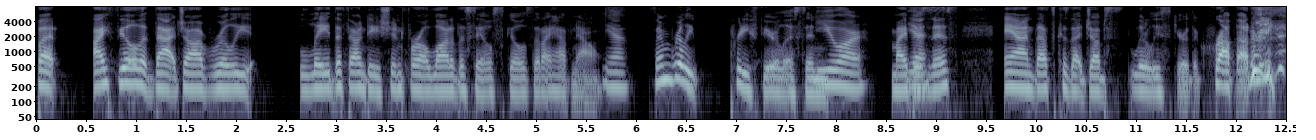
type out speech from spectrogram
But I feel that that job really laid the foundation for a lot of the sales skills that I have now. Yeah. So I'm really pretty fearless in You are. my yes. business. And that's because that job literally scared the crap out of me.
